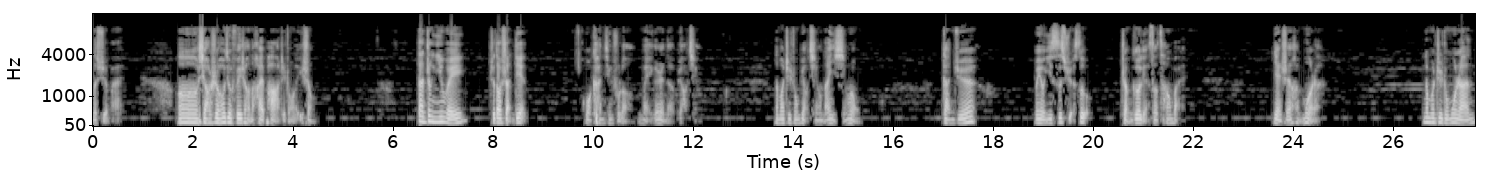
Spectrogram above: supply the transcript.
的雪白。嗯，小时候就非常的害怕这种雷声，但正因为这道闪电，我看清楚了每个人的表情。那么这种表情难以形容，感觉没有一丝血色，整个脸色苍白，眼神很漠然。那么这种漠然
